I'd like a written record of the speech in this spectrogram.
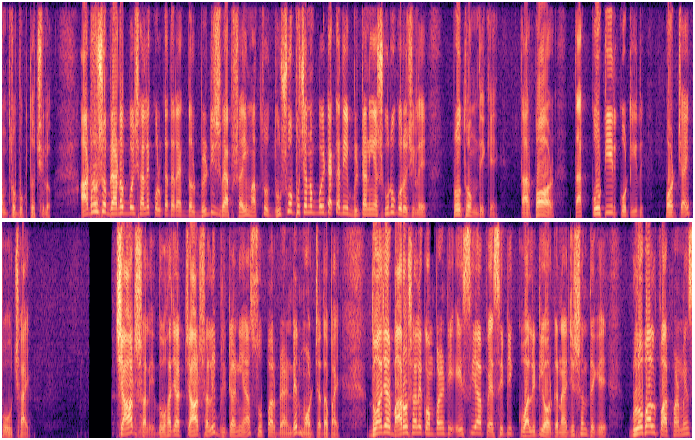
অন্তর্ভুক্ত ছিল। আঠারোশো বিরানব্বই সালে কলকাতার একদল ব্রিটিশ ব্যবসায়ী মাত্র দুশো পঁচানব্বই টাকা দিয়ে ব্রিটানিয়া শুরু করেছিল প্রথম দিকে। তারপর তা কোটির কোটির পর্যায়ে পৌঁছায়। চার সালে দু হাজার চার সালে ব্রিটানিয়া সুপার ব্র্যান্ডের মর্যাদা পায়। দু হাজার বারো সালে কোম্পানিটি এশিয়া প্যাসিফিক কোয়ালিটি অর্গানাইজেশন থেকে গ্লোবাল পারফরমেন্স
